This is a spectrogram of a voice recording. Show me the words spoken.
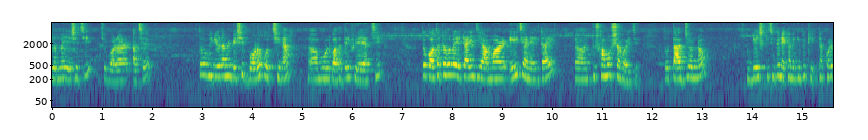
জন্যই এসেছি। কিছু বলার আছে। তো ভিডিওটা আমি বেশি বড় করছি না মূল কথাতেই ফিরে যাচ্ছি। তো কথাটা হলো এটাই যে আমার এই চ্যানেলটায় একটু সমস্যা হয়েছে। তো তার জন্য বেশ কিছুদিন এখানে কিন্তু ঠিকঠাক করে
